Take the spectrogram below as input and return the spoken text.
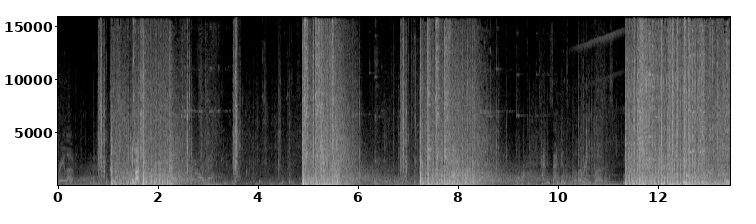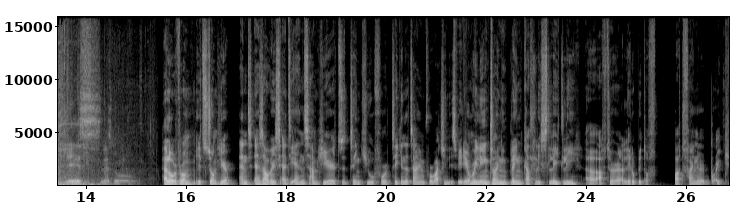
Reload. Aqui embaixo. Yes, let's go. Hello everyone, it's John here, and as always at the end I'm here to thank you for taking the time for watching this video. I'm really enjoying playing Catalyst lately uh, after a little bit of Pathfinder break.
